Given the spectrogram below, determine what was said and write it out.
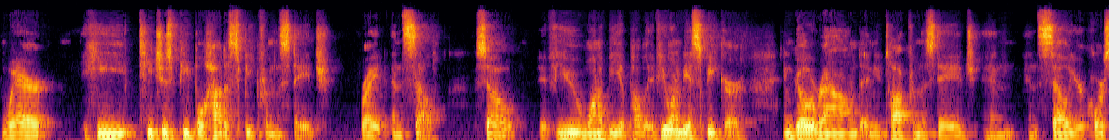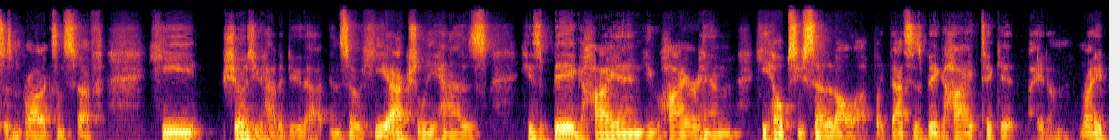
where he teaches people how to speak from the stage, right? And sell. So if you want to be a public if you want to be a speaker and go around and you talk from the stage and and sell your courses and products and stuff, he shows you how to do that. And so he actually has his big high end you hire him he helps you set it all up. Like that's his big high ticket item right?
